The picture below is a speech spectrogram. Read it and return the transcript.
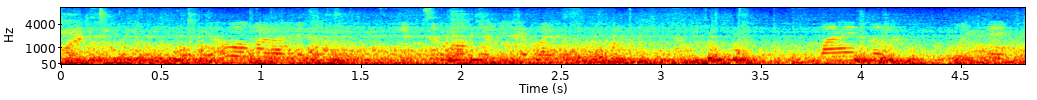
まりいやわからないいつも乗ってばいい前の運転手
